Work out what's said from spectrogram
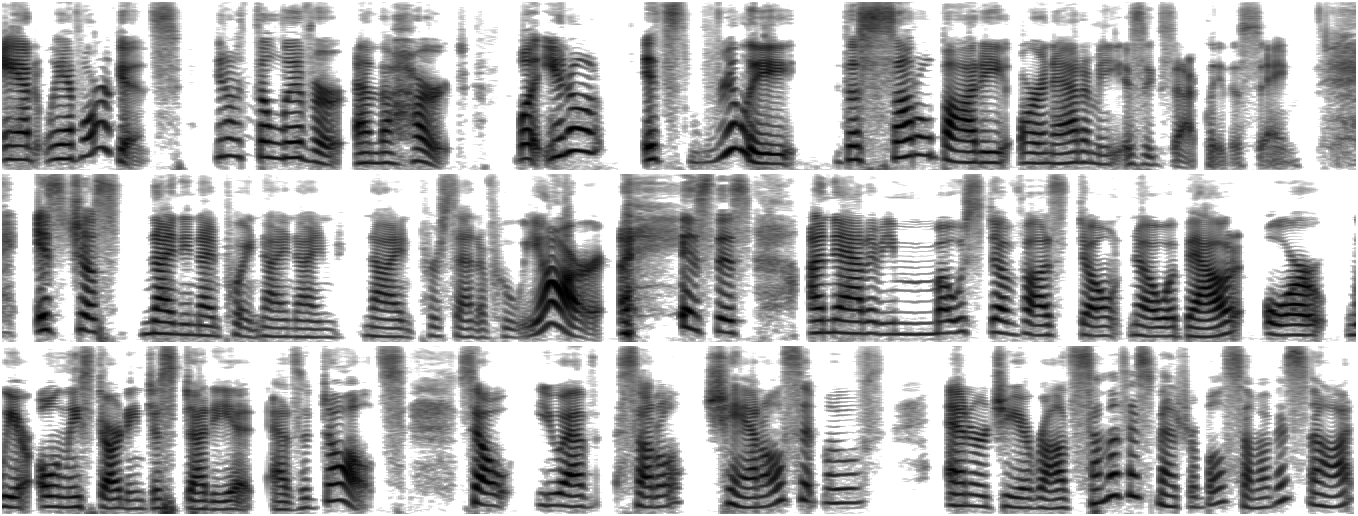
And we have organs, you know, the liver and the heart. Well, you know, it's really the subtle body or anatomy is exactly the same. It's just 99.999% of who we are is this anatomy most of us don't know about, or we're only starting to study it as adults. So you have subtle channels that move energy around. Some of it's measurable, some of it's not.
